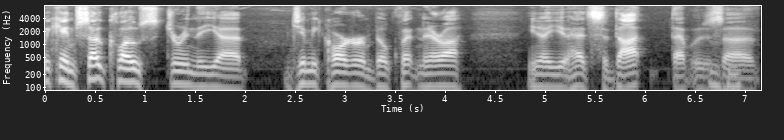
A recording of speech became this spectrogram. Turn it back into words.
We came so close during the uh, Jimmy Carter and Bill Clinton era. You know, you had Sadat that was mm-hmm.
